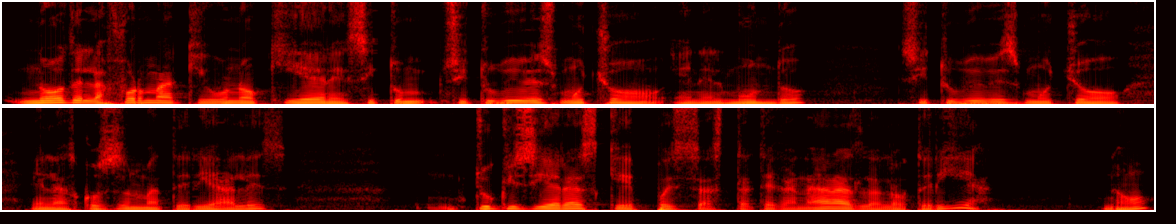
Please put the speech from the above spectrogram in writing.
no de la forma que uno quiere. Si tú, si tú vives mucho en el mundo, si tú vives mucho en las cosas materiales, tú quisieras que pues hasta te ganaras la lotería, ¿no?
